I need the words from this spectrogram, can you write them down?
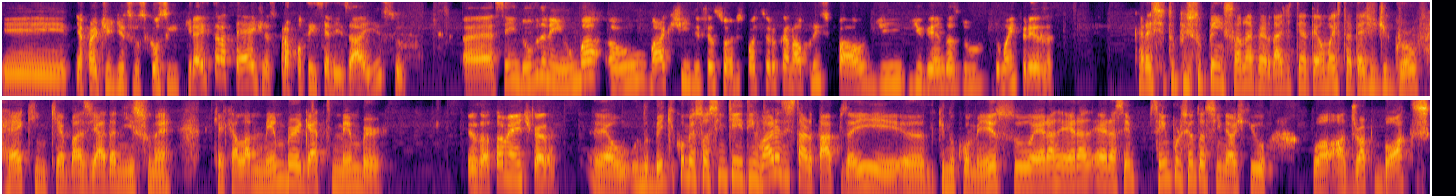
e, e, a partir disso você conseguir criar estratégias para potencializar isso, é, sem dúvida nenhuma, o marketing de assessores pode ser o canal principal de, de vendas do, de uma empresa. Cara, se tu, precisa pensar, na verdade, tem até uma estratégia de growth hacking que é baseada nisso, né? Que é aquela member get member. Exatamente, cara. É, o Nubank começou assim, tem, tem várias startups aí uh, que no começo era, era, era 100%, 100% assim, né? Acho que o, a Dropbox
